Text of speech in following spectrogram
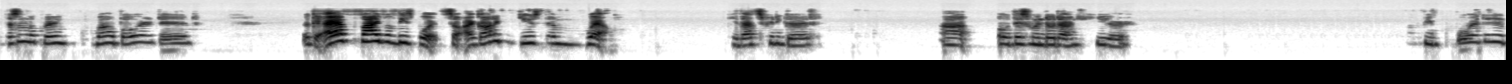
It doesn't look very well boarded. Okay, I have five of these boards, so I gotta use them well. Okay, that's pretty good. Uh, oh, this window down here. Be boarded.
